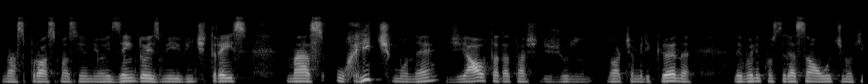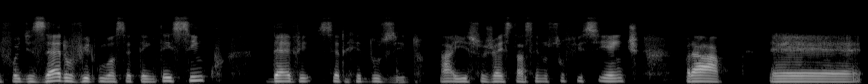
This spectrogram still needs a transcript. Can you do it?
nas próximas reuniões em 2023, mas o ritmo né, de alta da taxa de juros norte-americana levando em consideração a última que foi de 0,75, deve ser reduzido. Ah, isso já está sendo suficiente para é,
